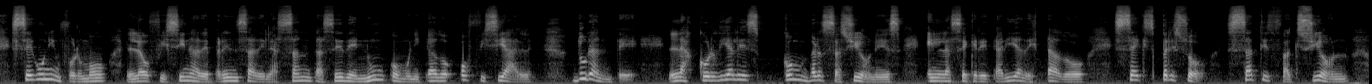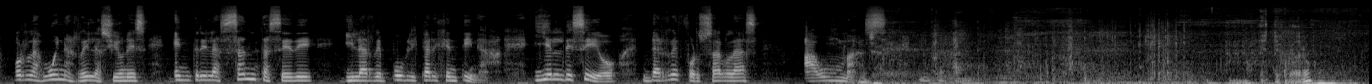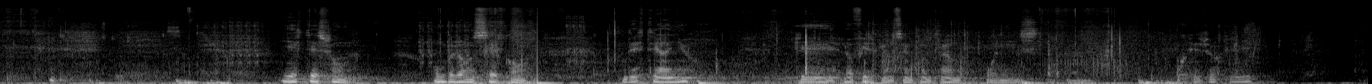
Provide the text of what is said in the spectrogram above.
Según informó la oficina de prensa de la Santa Sede en un comunicado oficial, durante las cordiales conversaciones en la Secretaría de Estado se expresó satisfacción por las buenas relaciones entre la Santa Sede y la República Argentina y el deseo de reforzarlas aún más. Y este es un, un bronce con, de este año que lo que nos encontramos. Buenísimo. Que yo escribí.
